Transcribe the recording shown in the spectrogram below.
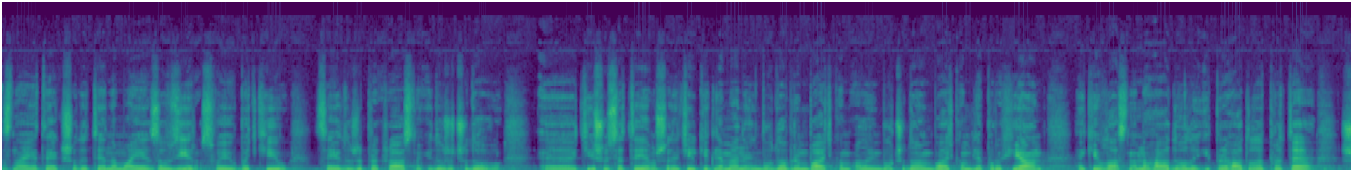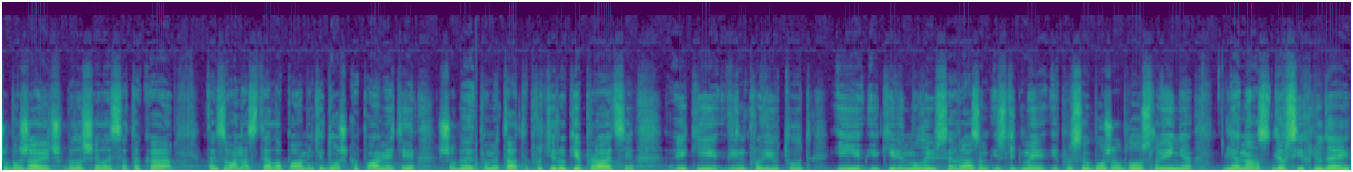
знаєте, якщо дитина має завзір своїх батьків, це є дуже прекрасно і дуже чудово. Е, тішуся тим, що не тільки для мене він був добрим батьком, але він був чудовим батьком для порохіян, які власне нагадували і пригадували про те, що бажають, щоб лишилася така так звана стела пам'яті, дошка пам'яті, щоб пам'ятати про ті роки праці, які він провів тут, і які він молився разом із людьми і просив Божого благословіння для нас, для всіх людей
